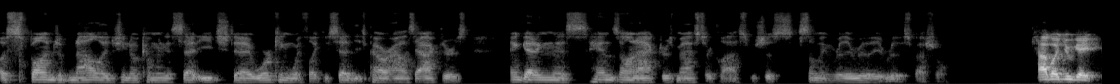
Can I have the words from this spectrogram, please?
a sponge of knowledge. You know, coming to set each day, working with, like you said, these powerhouse actors, and getting this hands-on actors masterclass was just something really, really, really special. How about you, Gabe?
